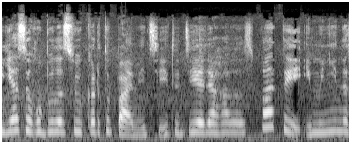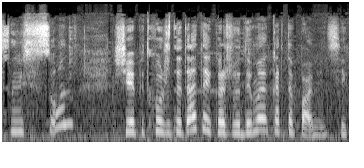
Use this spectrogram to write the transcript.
я загубила свою карту пам'яті. І тоді я лягала спати, і мені наснився сон, що я підходжу до тата і кажу, де моя карта пам'яті?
